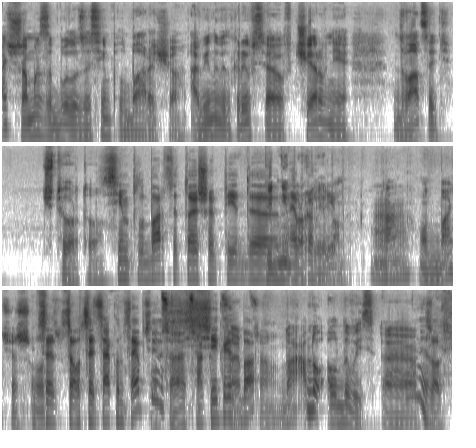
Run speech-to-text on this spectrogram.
Бачиш, а ми забули за Simple Bar ще, а він відкрився в червні 24-го. Simple Bar це той, що під, е, Під Дніпрохлібом. Ага. От бачиш, от, Це, це, оце ця концепція? оце ця Secret Bar? Да. Ну, але дивись, е, Не зовсім.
